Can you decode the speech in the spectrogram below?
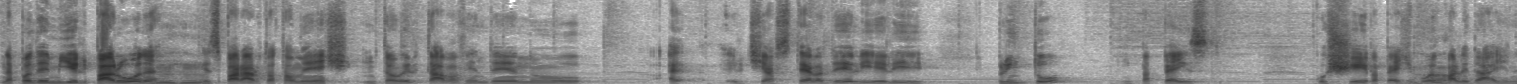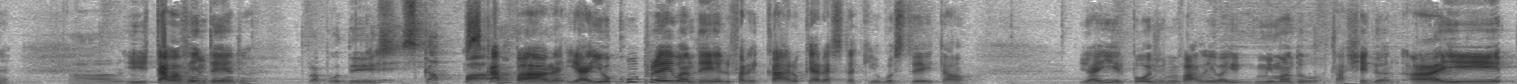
na pandemia ele parou, né? Eles pararam totalmente, então ele estava vendendo. Ele tinha as telas dele, ele printou em papéis cochê, papéis de boa Uhum. qualidade, né? Ah. E estava vendendo Pra poder escapar. né? escapar, né? E aí eu comprei uma dele, falei, cara, eu quero essa daqui, eu gostei e tal. E aí ele, pô, não valeu. Aí me mandou, tá chegando. Aí,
